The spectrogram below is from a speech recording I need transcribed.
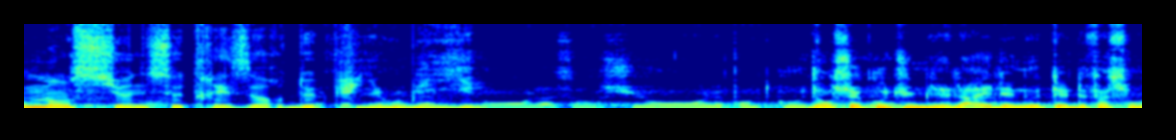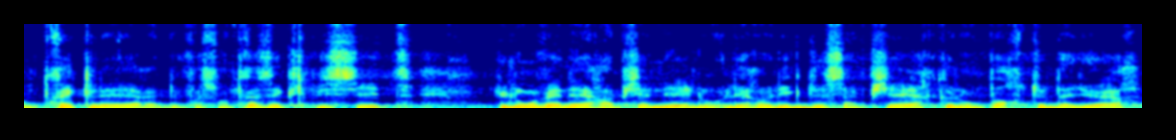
mentionne ce trésor depuis oublié. Dans ce coutumier-là, il est noté de façon très claire et de façon très explicite que l'on vénère à Pianel les reliques de Saint-Pierre, que l'on porte d'ailleurs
